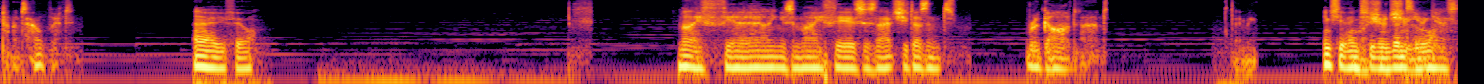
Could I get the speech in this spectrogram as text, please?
can't help it. I know how you feel. My feelings, my fears is that she doesn't regard that. I mean, I think she thinks she's should she, I invincible. guess.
